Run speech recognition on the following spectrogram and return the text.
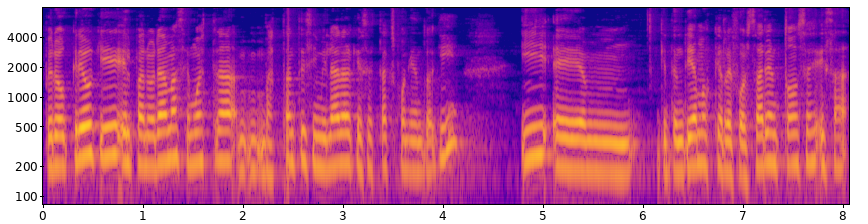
pero creo que el panorama se muestra bastante similar al que se está exponiendo aquí y eh, que tendríamos que reforzar entonces esa,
